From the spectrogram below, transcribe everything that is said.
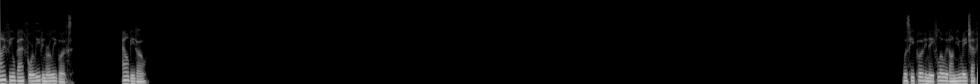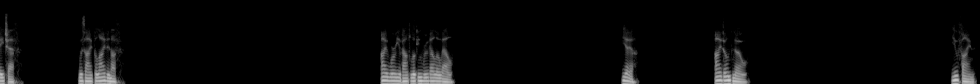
I feel bad for leaving early books. Albedo. Was he putting a fluid on UHFHF? Was I polite enough? I worry about looking rude lol. Yeah. I don't know. You fine.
